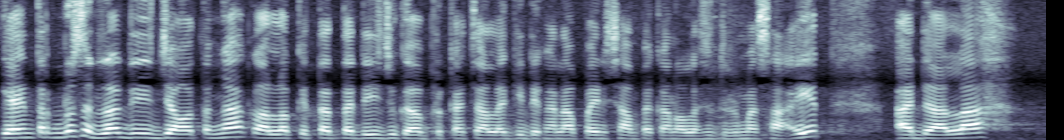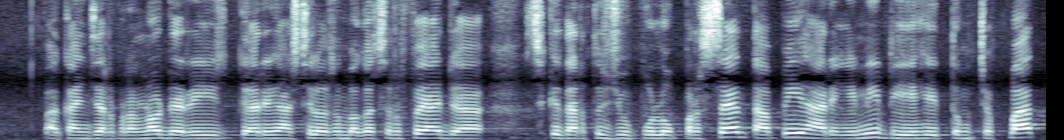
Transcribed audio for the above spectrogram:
Yang tergerus adalah di Jawa Tengah kalau kita tadi juga berkaca lagi dengan apa yang disampaikan oleh Sudirman Said adalah Pak Ganjar Pranowo dari dari hasil lembaga survei ada sekitar 70 persen, tapi hari ini dihitung cepat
